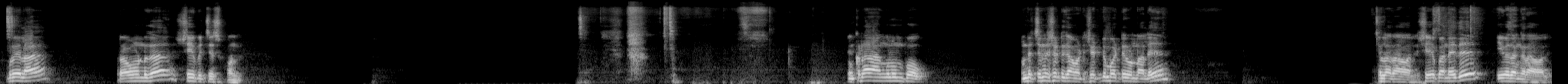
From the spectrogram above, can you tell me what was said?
ఇప్పుడు ఇలా రౌండ్గా షేప్ ఇచ్చేసుకోండి. ఇక్కడ అంగుళం పోవు. అంటే చిన్న చెట్టు కాబట్టి చెట్టు బట్టి ఉండాలి. ఇలా రావాలి. షేప్ అనేది ఈ విధంగా రావాలి.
